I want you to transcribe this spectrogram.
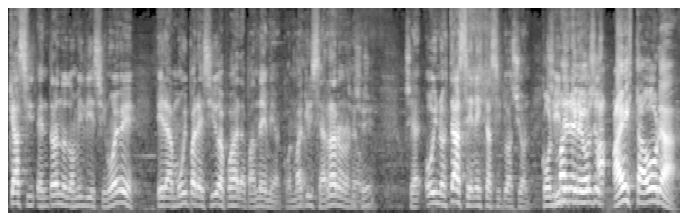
casi entrando en 2019, era muy parecido después a la pandemia. Con Macri cerraron los negocios. O sea, hoy no estás en esta situación. Con Macri, a esta hora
